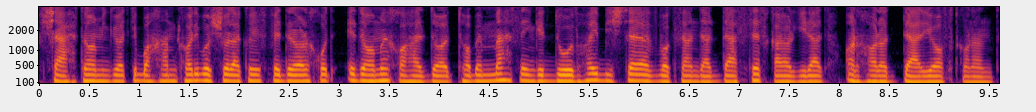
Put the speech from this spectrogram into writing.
شهردار می‌گوید که با همکاری با شرکای فدرال خود ادامه خواهد داد تا به محض اینکه دودهای بیشتر از واکسن در دسترس قرار گیرد آنها را دریافت کنند.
